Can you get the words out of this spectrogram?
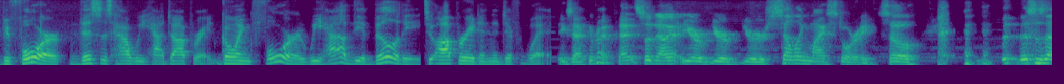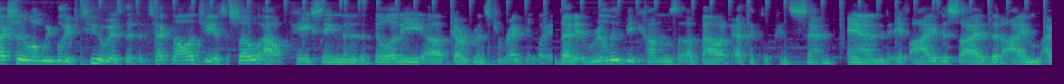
before, this is how we had to operate. Going forward, we have the ability to operate in a different way. Exactly right. So now you're you're you're selling my story. So this is actually what we believe too is that the technology is so outpacing the ability of governments to regulate that it really becomes about ethical consent. And if I decide that I'm I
